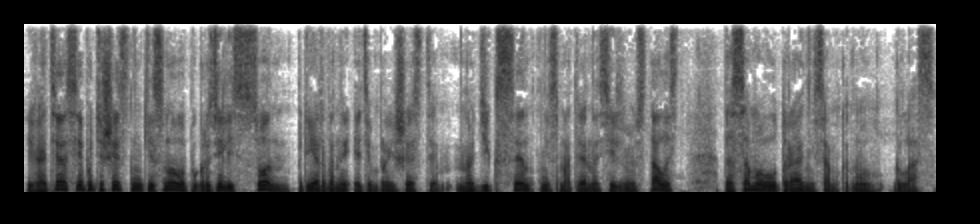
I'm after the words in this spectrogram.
И хотя все путешественники снова погрузились в сон, прерванный этим происшествием, но Дик Сент, несмотря на сильную усталость, до самого утра не сомкнул глаз.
